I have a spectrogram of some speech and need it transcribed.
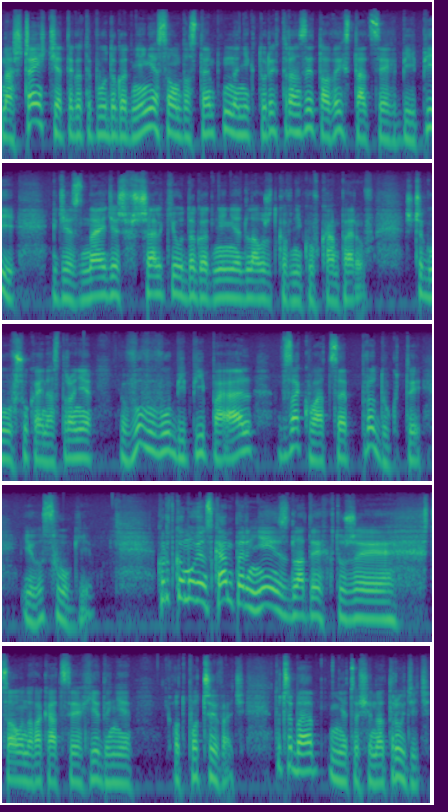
Na szczęście tego typu udogodnienia są dostępne na niektórych tranzytowych stacjach BP, gdzie znajdziesz wszelkie udogodnienia dla użytkowników kamperów. Szczegółów szukaj na stronie www.bp.pl w zakładce Produkty i usługi. Krótko mówiąc, kamper nie jest dla tych, którzy chcą na wakacjach jedynie odpoczywać. Tu trzeba nieco się natrudzić.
